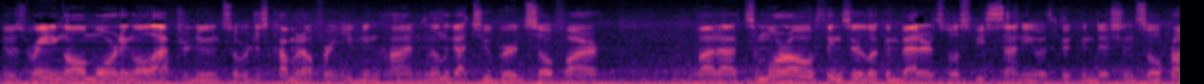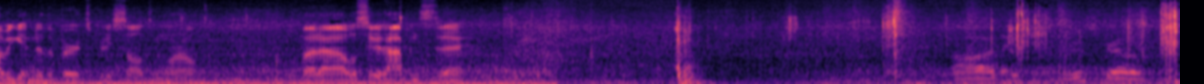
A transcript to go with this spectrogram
It was raining all morning, all afternoon, so we're just coming out for an evening hunt. We only got two birds so far. But uh, tomorrow, things are looking better. It's supposed to be sunny with good conditions, so we'll probably get into the birds pretty solid tomorrow. But uh, we'll see what happens today. Uh, I think it's a spruce grouse.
